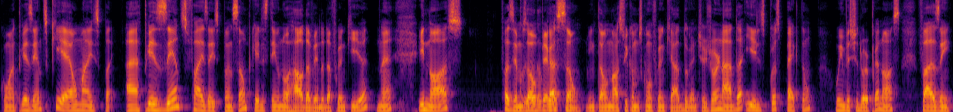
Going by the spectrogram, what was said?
com a 300, que é uma a 300 faz a expansão porque eles têm o know-how da venda da franquia, né? E nós fazemos a operação. Então nós ficamos com o franqueado durante a jornada e eles prospectam o investidor para nós, fazem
